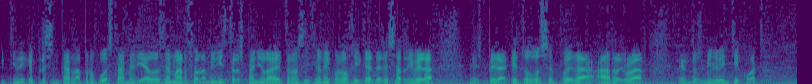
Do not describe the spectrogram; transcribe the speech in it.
y tiene que presentar la propuesta a mediados de marzo. La ministra española de Transición Ecológica, Teresa Rivera, espera que todo se pueda arreglar en 2024.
